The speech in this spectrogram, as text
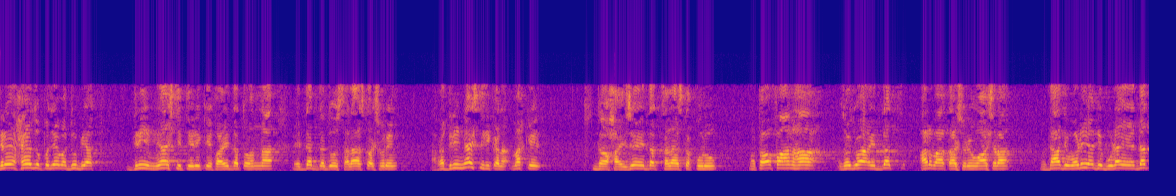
درې حیض په دې ودو بیا درې میاشتې تیرې کې فائدتهن عدت د دو ثلاثه اشهرن هغه درې میاشتې دي کنه مخکې د حیض عدت ثلاثه قرو متوفانها زوجها عدت اربعه اشهر و عشره دا د وړې د بوډای عدت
